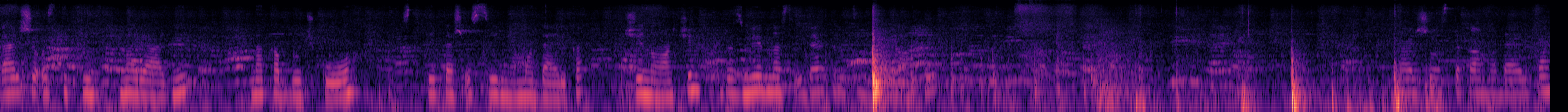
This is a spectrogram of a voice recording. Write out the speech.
Далі ось такі нарядні на каблучку. Такі теж осіння моделька. Жіночі. Розмір у нас іде 39. Далі ось така моделька.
